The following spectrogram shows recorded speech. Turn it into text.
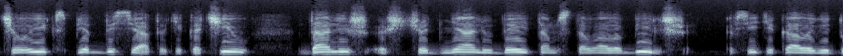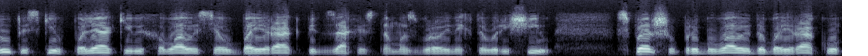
чоловік з п'ятдесят утікачів, далі ж щодня людей там ставало більше. Всі тікали від утисків поляків і ховалися в байрак під захистом озброєних товаришів. Спершу прибували до байраку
